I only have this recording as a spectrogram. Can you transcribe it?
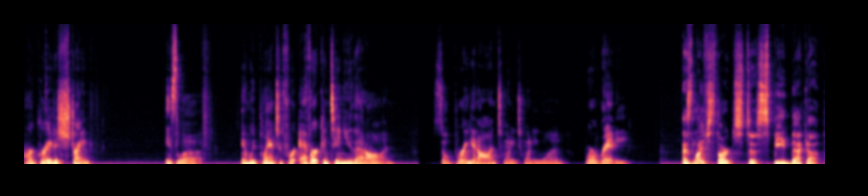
our greatest strength is love. And we plan to forever continue that on. So bring it on, 2021. We're ready. As life starts to speed back up,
